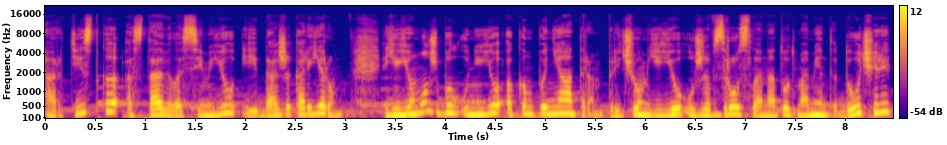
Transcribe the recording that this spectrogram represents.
Артистка оставила семью и даже карьеру. Ее муж был у нее аккомпаниатором, причем ее уже взрослая на тот момент дочери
